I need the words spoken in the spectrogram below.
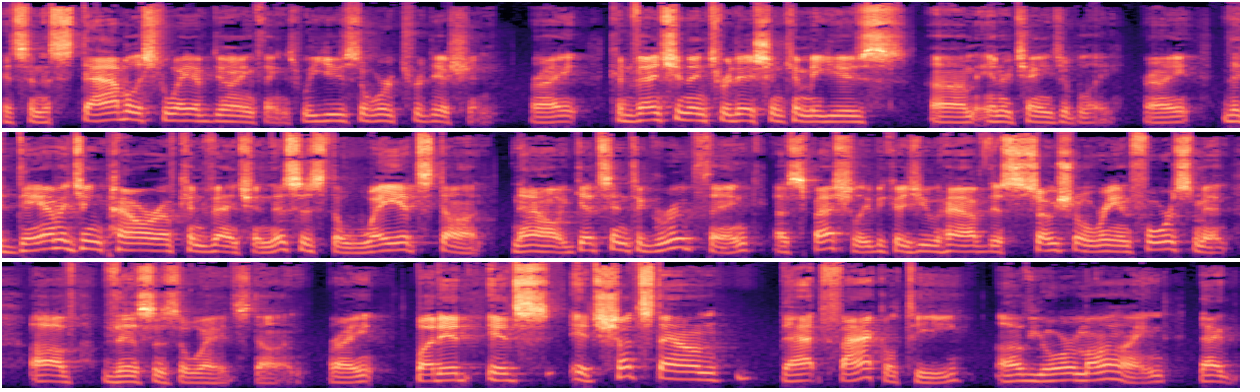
It's an established way of doing things. We use the word tradition right? Convention and tradition can be used um, interchangeably, right? The damaging power of convention. This is the way it's done. Now it gets into groupthink, especially because you have this social reinforcement of this is the way it's done, right? But it it's it shuts down that faculty of your mind that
